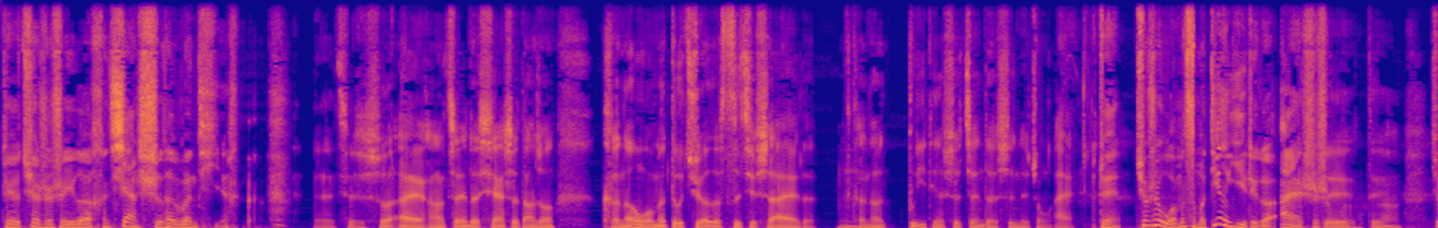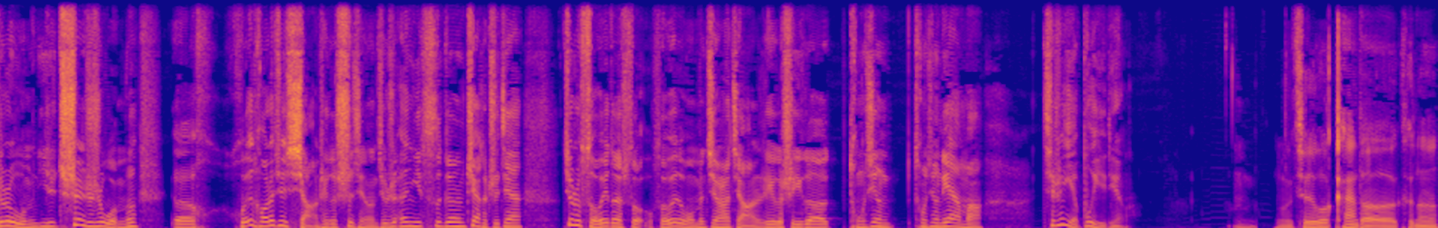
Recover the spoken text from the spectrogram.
这个确实是一个很现实的问题。呃，其实说爱哈，真的现实当中，可能我们都觉得自己是爱的，嗯可能不一定是真的是那种爱。对，就是我们怎么定义这个爱是什么？对对嗯，就是我们甚至是我们呃回头来去想这个事情，就是恩尼斯跟 Jack 之间，就是所谓的所所谓的我们经常讲的这个是一个同性同性恋吗？其实也不一定。嗯嗯，其实我看到可能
